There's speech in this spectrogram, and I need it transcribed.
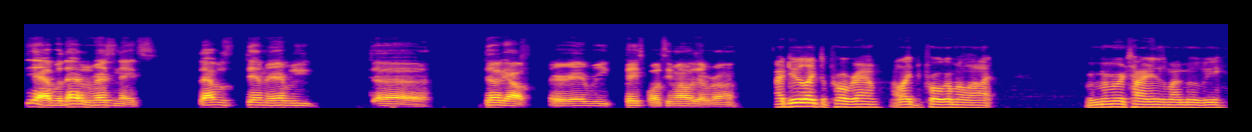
Yeah, but that resonates. That was damn near every uh dugout or every baseball team I was ever on. I do like the program. I like the program a lot. Remember Titans is my movie.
